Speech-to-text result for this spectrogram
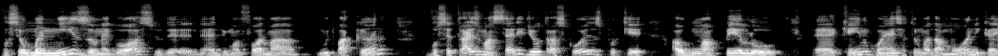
você humaniza o negócio de, né, de uma forma muito bacana. Você traz uma série de outras coisas, porque algum apelo. É, quem não conhece a turma da Mônica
